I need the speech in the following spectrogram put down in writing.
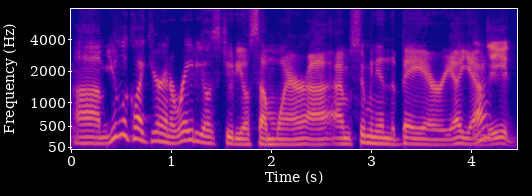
Um, you look like you're in a radio studio somewhere. Uh, I'm assuming in the Bay Area. Yeah, indeed,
